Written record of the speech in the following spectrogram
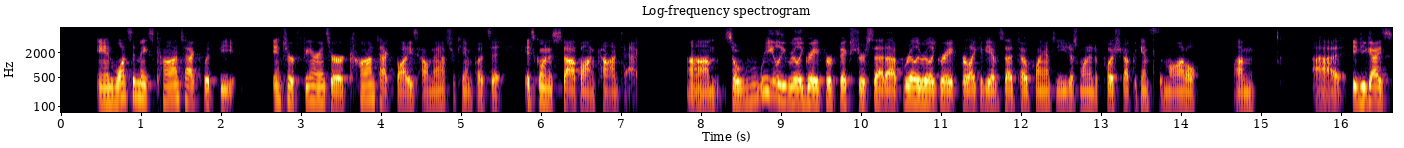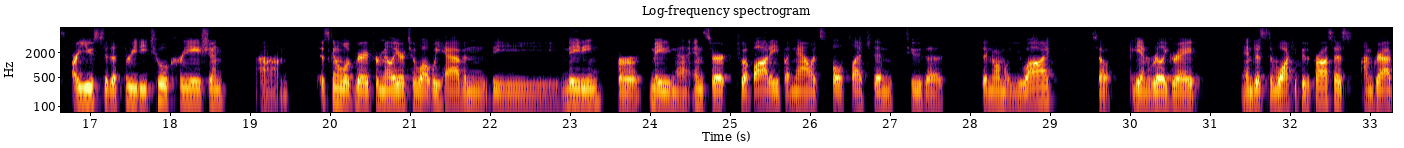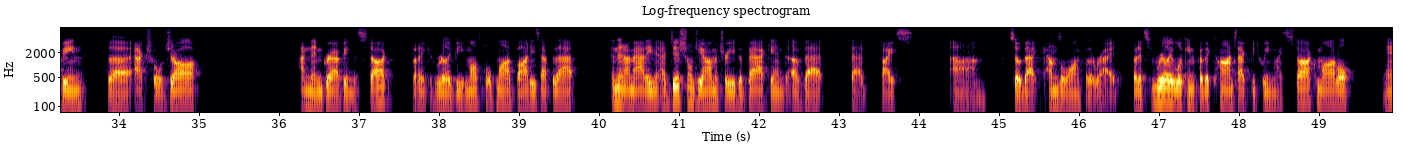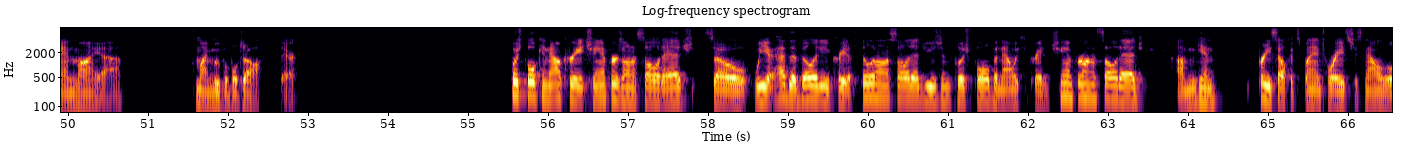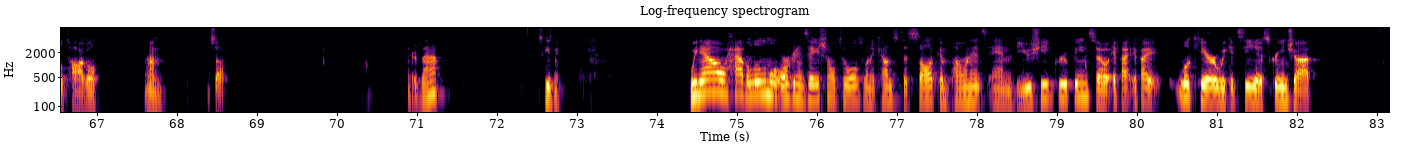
and once it makes contact with the interference or contact bodies, how Mastercam puts it, it's going to stop on contact. Um, so really, really great for fixture setup. Really, really great for like if you have set toe clamps and you just wanted to push it up against the model. Um, uh, if you guys are used to the 3D tool creation, um, it's going to look very familiar to what we have in the mating for mating an insert to a body, but now it's full-fledged into the, the normal UI. So again, really great. And just to walk you through the process, I'm grabbing the actual jaw. I'm then grabbing the stock, but I could really be multiple mod bodies after that. And then I'm adding additional geometry, the back end of that, that vise. Um, so that comes along for the ride. But it's really looking for the contact between my stock model and my uh, my movable jaw there. Push pull can now create chamfers on a solid edge. So we had the ability to create a fillet on a solid edge using push pull, but now we can create a chamfer on a solid edge. Um, again, pretty self-explanatory. It's just now a little toggle. Um, so there's that. Excuse me. We now have a little more organizational tools when it comes to solid components and view sheet grouping. So if I if I look here, we could see a screenshot.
